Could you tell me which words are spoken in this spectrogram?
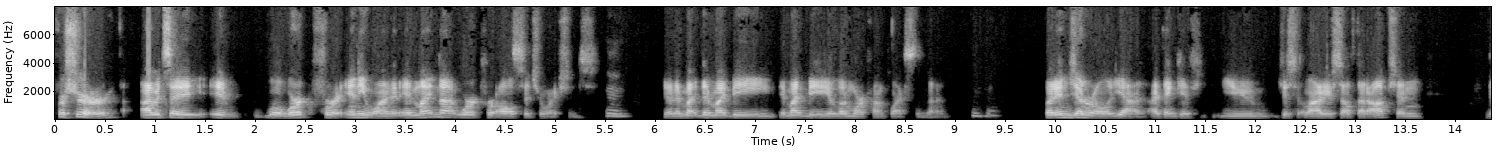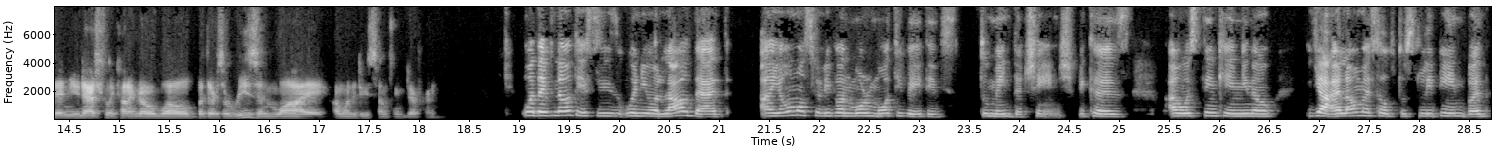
for sure i would say it will work for anyone it might not work for all situations mm. you know there might there might be it might be a little more complex than that mm-hmm. but in general yeah i think if you just allow yourself that option then you naturally kind of go well but there's a reason why i want to do something different what i've noticed is when you allow that I almost feel even more motivated to make the change because I was thinking, you know, yeah, I allow myself to sleep in, but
